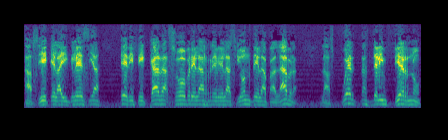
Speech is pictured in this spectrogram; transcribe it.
Así que la iglesia edificada sobre la revelación de la palabra, las puertas del infierno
